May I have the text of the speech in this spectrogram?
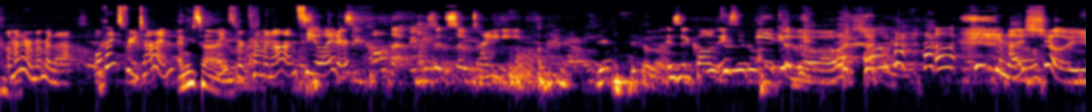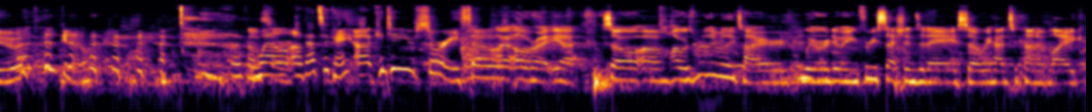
I'm gonna remember that. Well, thanks for your time. Anytime. Thanks for coming on. See you later. Is it called that because it's so tiny? Is it called? Is it piccolo? Oh, oh, I show you. Oh, well, uh, that's okay. Uh, continue your story. So, I, oh right, yeah. So um, I was really, really tired. We were doing three sessions a day, so we had to kind of like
